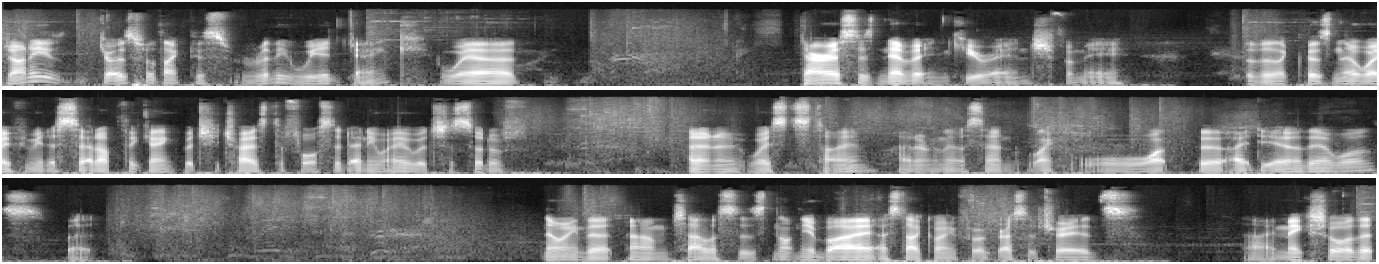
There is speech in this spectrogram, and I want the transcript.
Johnny goes for like this really weird gank where Darius is never in Q range for me. So there's, like there's no way for me to set up the gank, but she tries to force it anyway, which is sort of I don't know, wastes time. I don't really understand like what the idea there was, but knowing that um, Sylas is not nearby, I start going for aggressive trades. Uh, I make sure that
